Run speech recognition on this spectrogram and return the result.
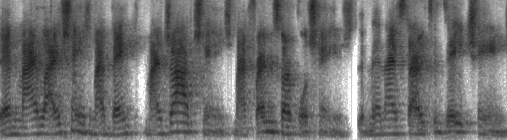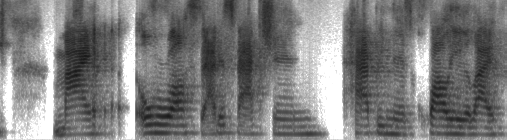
then my life changed. My bank, my job changed. My friend circle changed. The men I started to date changed. My overall satisfaction, happiness, quality of life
